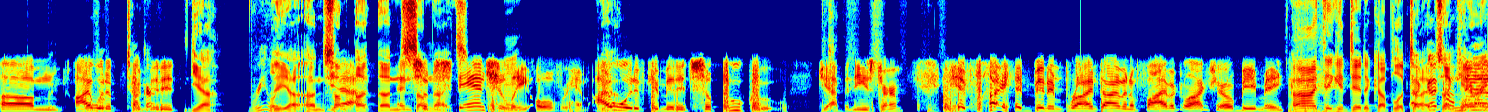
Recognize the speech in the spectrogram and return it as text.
Um, I would have Tucker? committed. Yeah, Really? Yeah, on some yeah, on, on and some nights. substantially over him. I would have committed seppuku, Japanese term, if I had been in prime time and a five o'clock show beat me. Uh, I think it did a couple of times. I couple can't nights.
